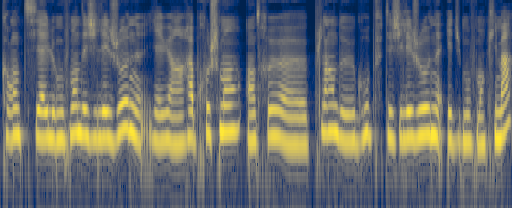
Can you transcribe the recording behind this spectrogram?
quand il y a eu le mouvement des Gilets jaunes, il y a eu un rapprochement entre euh, plein de groupes des Gilets jaunes et du mouvement climat,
